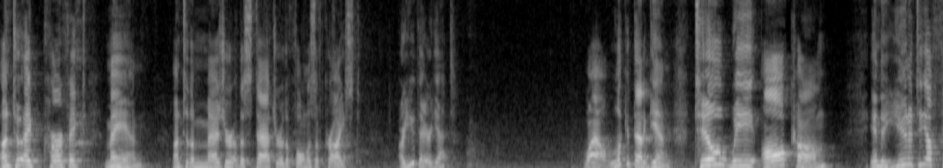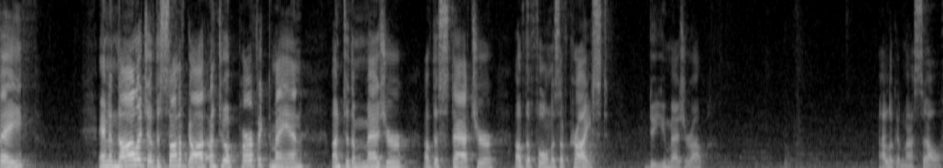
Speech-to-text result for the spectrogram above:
unto a perfect man, unto the measure of the stature of the fullness of Christ. Are you there yet? Wow, look at that again. Till we all come in the unity of faith and the knowledge of the Son of God unto a perfect man, unto the measure of the stature of the fullness of Christ. Do you measure up? I look at myself.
